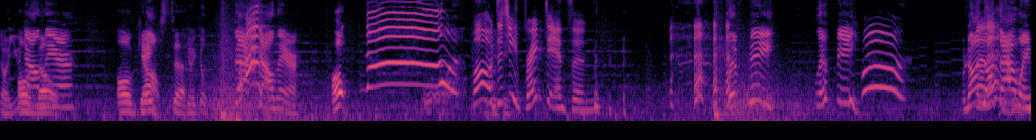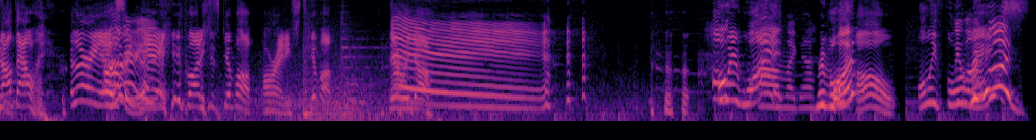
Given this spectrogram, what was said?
No, you Oh, down no. there. Oh, No, gangster. you're gonna go back ah! down there. Oh, No! Whoa, did she break dancing? Lift me. Lift me. Woo! Not, that not it? that way. Not that way. Oh, there he is. Oh, there he hey, hey, buddy, just give up. Alrighty, just give up. There we go. Hey. Oh wait, oh what? Oh my god. we won? Oh, only four We won? waves?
